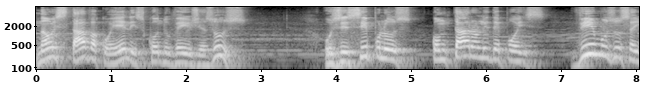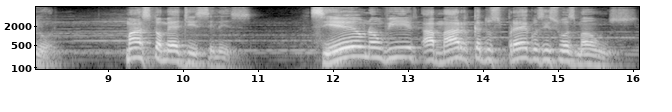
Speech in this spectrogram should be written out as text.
não estava com eles quando veio Jesus? Os discípulos Contaram-lhe depois: Vimos o Senhor. Mas Tomé disse-lhes: Se eu não vir a marca dos pregos em suas mãos,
